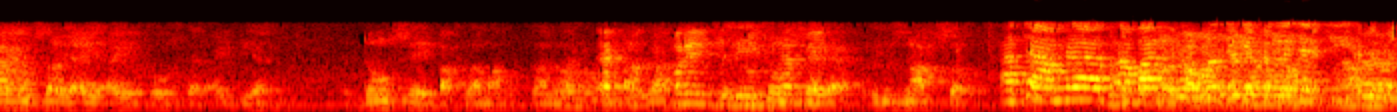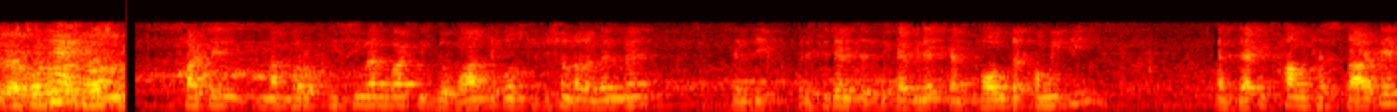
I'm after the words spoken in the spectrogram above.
আমি sorry, I, I oppose that idea. Don't say but it just- Please don't say that. It is not so. আচ্ছা আমরা আবার অন্যদিকে চলে যাচ্ছি হ্যাঁ certain number of EC members, if they want a constitutional amendment, then the president and the cabinet can form that committee, and that is how it has started.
